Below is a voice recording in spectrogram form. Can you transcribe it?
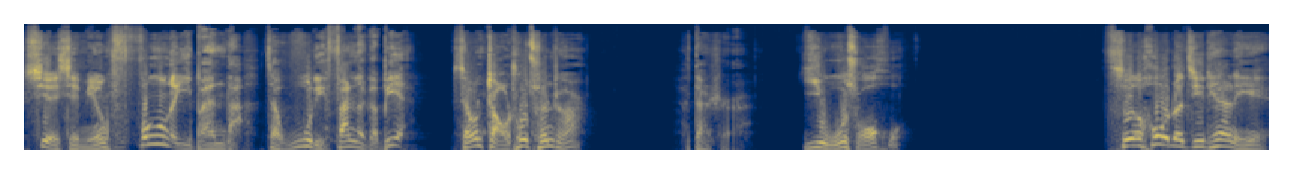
谢喜明疯了一般的在屋里翻了个遍，想找出存折，但是一无所获。此后的几天里，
